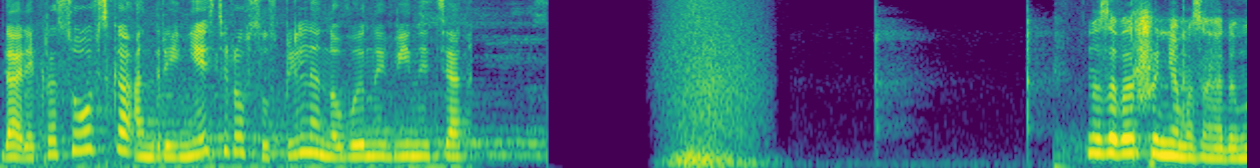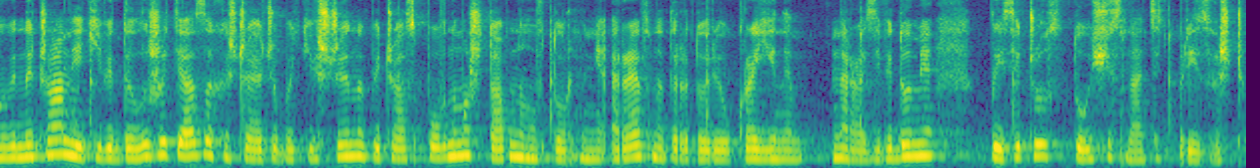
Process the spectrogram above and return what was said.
Дар'я Красовська, Андрій Нєстіров, Суспільне новини, Вінниця. На завершення ми згадуємо вінничан, які віддали життя, захищаючи батьківщину під час повномасштабного вторгнення РФ на територію України. Наразі відомі 1116 прізвищ.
